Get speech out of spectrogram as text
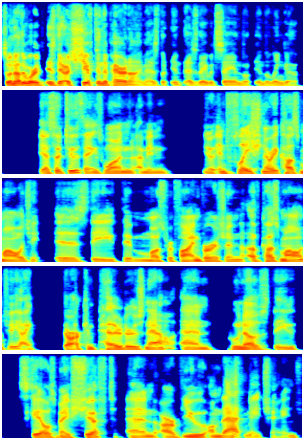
So, in other words, is there a shift in the paradigm, as the, as they would say in the in the lingo? Yeah. So, two things. One, I mean, you know, inflationary cosmology is the the most refined version of cosmology. I there are competitors now, and who knows, the scales may shift and our view on that may change.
